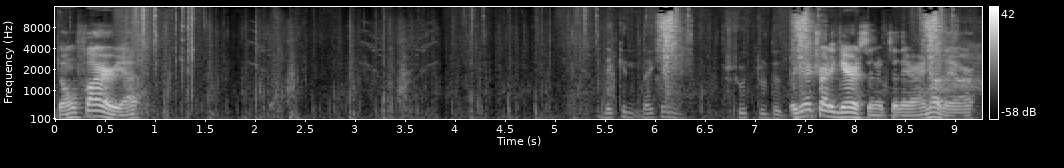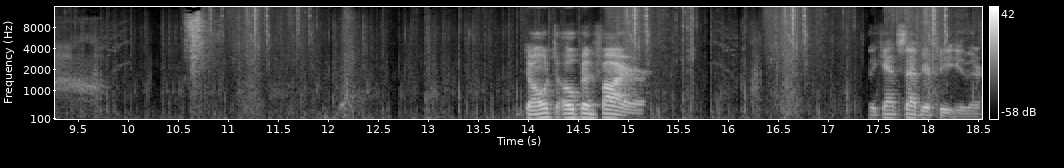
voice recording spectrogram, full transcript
Don't fire yet. They can. They can shoot through the. They're gonna try to garrison into there. I know they are. Don't open fire. They can't stab your feet either.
